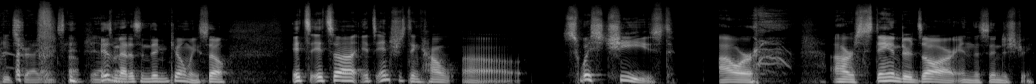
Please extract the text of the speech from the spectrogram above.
Pete's dragon stuff yeah, his right. medicine didn't kill me. So it's it's uh it's interesting how uh Swiss cheesed our our standards are in this industry.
